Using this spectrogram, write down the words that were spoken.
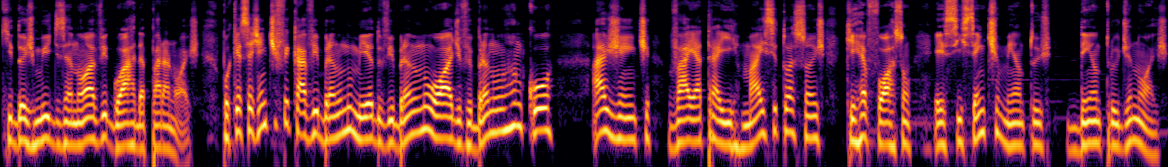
que 2019 guarda para nós. Porque se a gente ficar vibrando no medo, vibrando no ódio, vibrando no rancor, a gente vai atrair mais situações que reforçam esses sentimentos dentro de nós.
